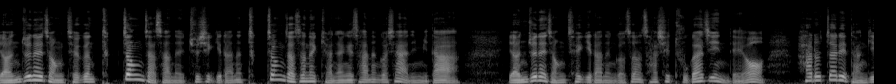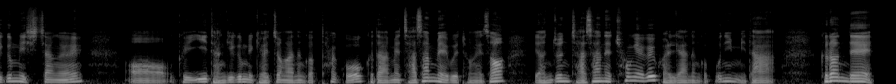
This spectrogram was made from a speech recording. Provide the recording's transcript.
연준의 정책은 특정 자산을 주식이라는 특정 자산을 겨냥해서 하는 것이 아닙니다. 연준의 정책이라는 것은 사실 두 가지인데요. 하루짜리 단기금리 시장을 어, 그 이 단기 금리 결정하는 것하고 그 다음에 자산 매입을 통해서 연준 자산의 총액을 관리하는 것 뿐입니다. 그런데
